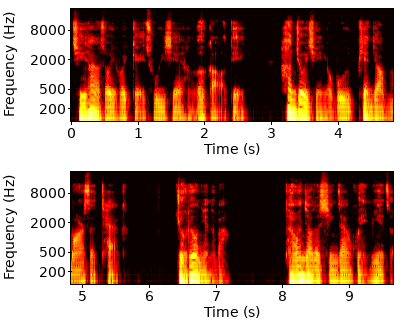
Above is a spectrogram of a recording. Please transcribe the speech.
其实他有时候也会给出一些很恶搞的电影。很久以前有部片叫《Mars Attack》，九六年的吧，台湾叫做《星战毁灭者》。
